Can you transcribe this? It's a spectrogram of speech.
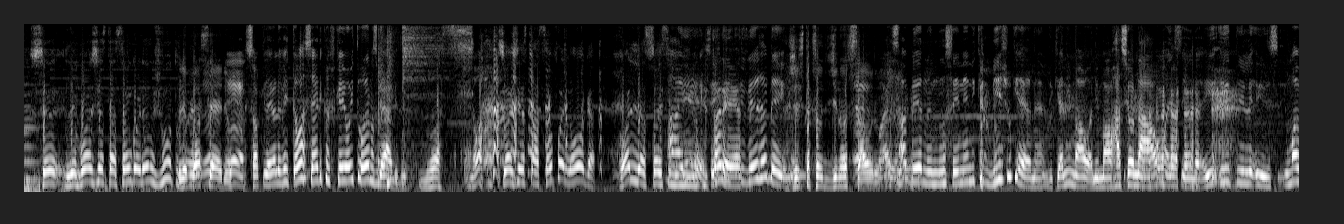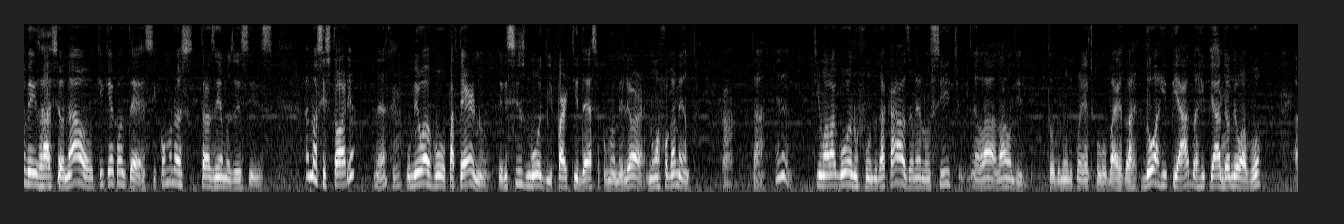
Você levou a gestação engordando junto? Levou a Tonheca? sério. É, só que daí eu levei tão a sério que eu fiquei 8 anos grávido. Nossa, Nossa. sua gestação foi longa. Olha só esse menino, que história e, é e essa? veja bem, Gestação de dinossauro. vai saber, não, não sei nem de que bicho que é, né? De que animal, animal racional, mas assim, né? e, e- e uma vez racional, o que que acontece? Como nós trazemos esses, a nossa história, né? O meu avô paterno, ele cismou de partir dessa para uma melhor num afogamento, Tá. Tá? É, tinha uma lagoa no fundo da casa, né? Num sítio, né? lá, lá onde todo mundo conhece como o bairro do, do Arrepiado, Arrepiado é o meu avô.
